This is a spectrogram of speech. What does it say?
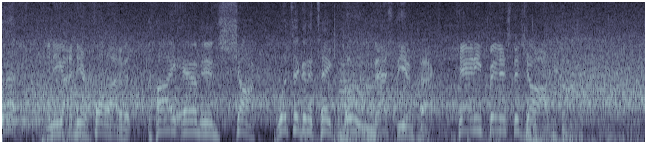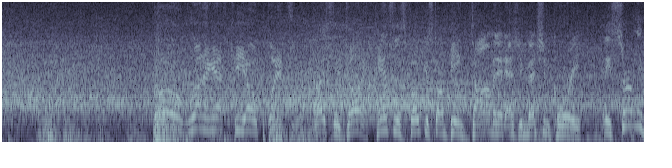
left. And he got a near fall out of it. I am in shock. What's it going to take? Oh, nasty impact. Can he finish the job? Running FTO plants. Nicely done. Hanson is focused on being dominant, as you mentioned, Corey, and he's certainly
